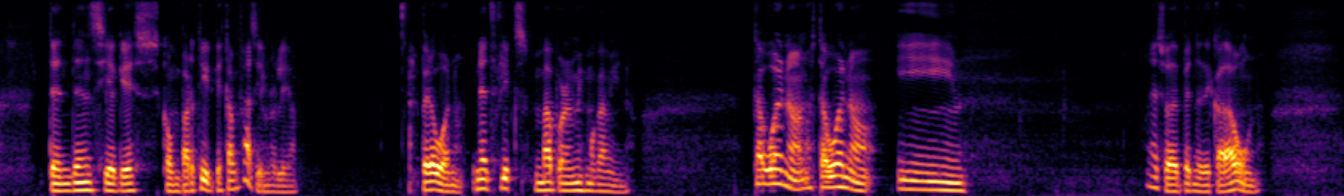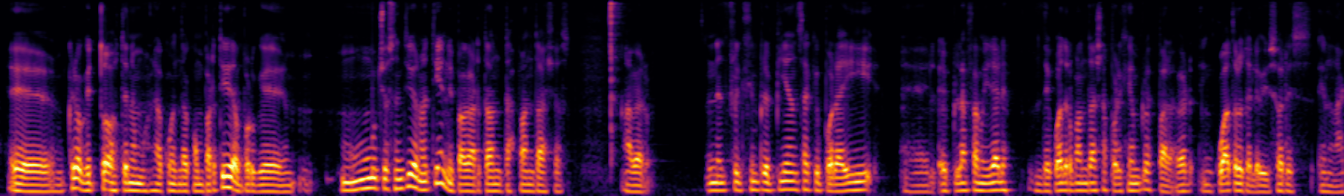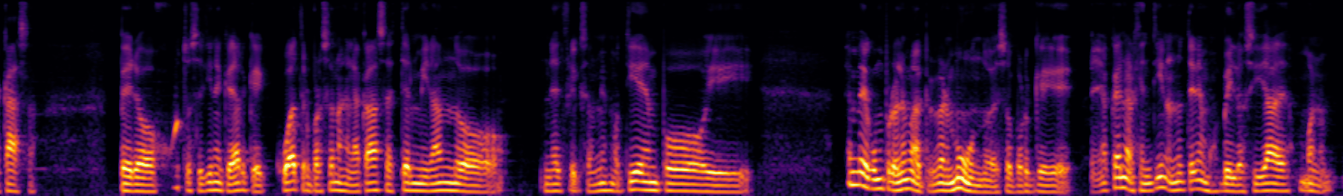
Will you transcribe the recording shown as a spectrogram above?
tendencia que es compartir, que es tan fácil en realidad. Pero bueno, Netflix va por el mismo camino. ¿Está bueno? ¿No está bueno? Y eso depende de cada uno. Eh, creo que todos tenemos la cuenta compartida porque mucho sentido no tiene pagar tantas pantallas. A ver, Netflix siempre piensa que por ahí eh, el plan familiar de cuatro pantallas, por ejemplo, es para ver en cuatro televisores en la casa. Pero justo se tiene que dar que cuatro personas en la casa estén mirando Netflix al mismo tiempo y es medio como un problema del primer mundo eso, porque acá en Argentina no tenemos velocidades, bueno,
